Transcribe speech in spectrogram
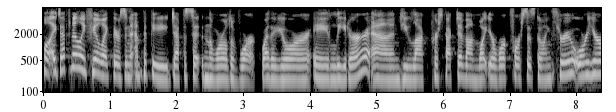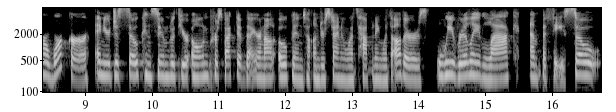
Well, I definitely feel like there's an empathy deficit in the world of work, whether you're a leader and you lack perspective on what your workforce is going through, or you're a worker and you're just so consumed with your own perspective that you're not open to understanding what's happening with others. We really lack empathy. So,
